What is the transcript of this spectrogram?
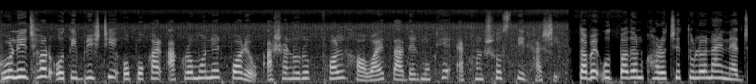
ঘূর্ণিঝড় অতিবৃষ্টি ও পোকার আক্রমণের পরেও আশানুরূপ ফল হওয়ায় তাদের মুখে এখন স্বস্তির হাসি। তবে উৎপাদন খরচের তুলনায় ন্যায্য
